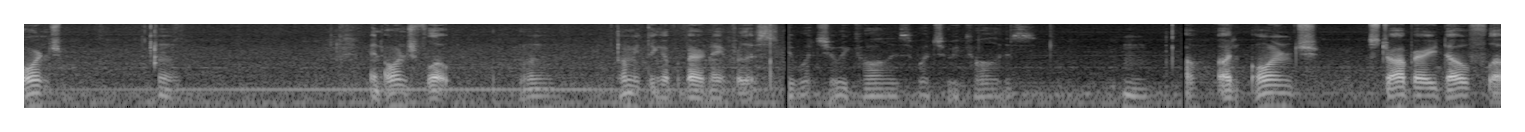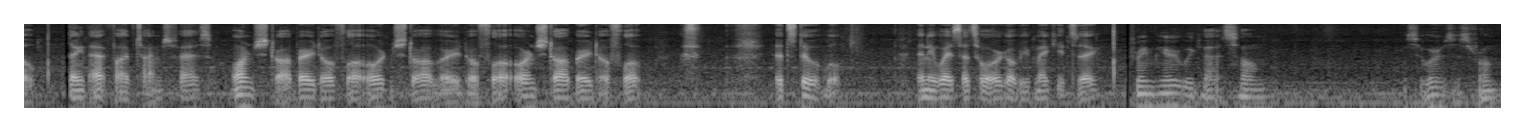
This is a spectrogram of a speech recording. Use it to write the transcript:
orange, hmm, an orange float. Mm, let me think of a better name for this. What should we call this? What should we call this? Hmm. Oh, an orange strawberry dough float. Saying that five times fast. Orange strawberry dough float. Orange strawberry dough float. Orange strawberry dough float. it's doable. Anyways, that's what we're gonna be making today. Cream here, we got some. Let's see, where is this from?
